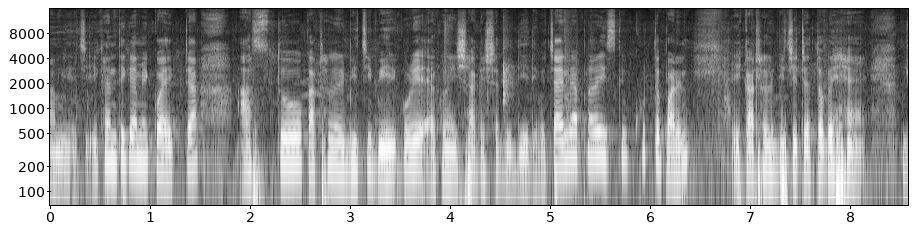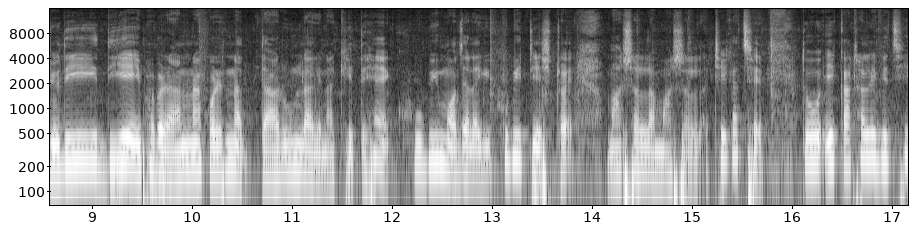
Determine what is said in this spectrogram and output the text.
নামিয়েছি। এখান থেকে আমি কয়েকটা আস্ত কাঁঠালের বিচি বের করে এখন এই শাকের সাথে দিয়ে দেবো। চাইলে আপনারা স্কিপ করতে পারেন এই কাঁঠালের বিচিটা, তবে হ্যাঁ যদি দিয়ে এইভাবে রান্না করেন না, দারুণ লাগে না খেতে। হ্যাঁ খুবই মজা লাগে, খুবই টেস্ট হয়। মাশাল্লাহ মাশাল্লাহ, ঠিক আছে? তো এই কাঁঠালের বিচি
